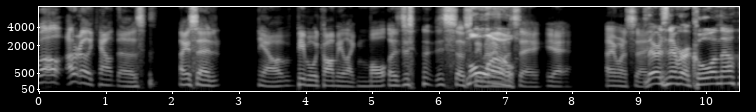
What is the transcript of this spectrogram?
well, I don't really count those. Like I said, you know, people would call me like mole. It's just it's so stupid. I didn't want to say. Yeah, I didn't want to say. There was never a cool one though.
